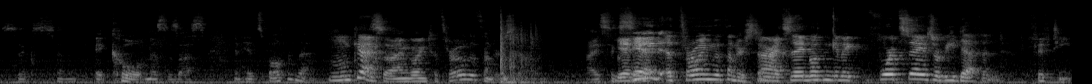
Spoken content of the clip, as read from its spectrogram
six, seven, eight. Cool, it misses us and hits both of them. Okay. So I'm going to throw the thunderstone. I hit. succeed at throwing the thunderstone. All right, so they both can make fort saves or be deafened. Fifteen.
